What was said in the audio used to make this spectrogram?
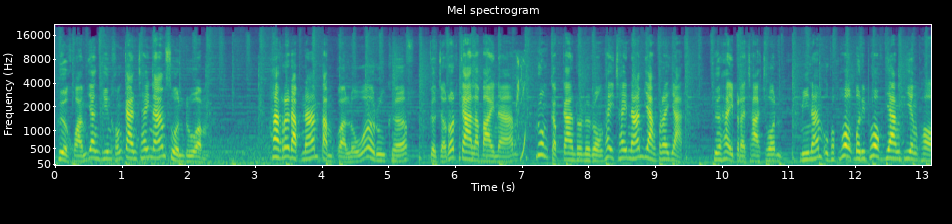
เพื่อความยั่งยืนของการใช้น้ำส่วนรวม หากระดับน้ำต่ำกว่า lower rule curve เก็จะลดการระบายน้ำ ร่วมกับการรณรงค์ให้ใช้น้ำอย่างประหยัด เพื่อให้ประชาชนมีน้ำอุปโภคบริโภคอย่างเพียงพอ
